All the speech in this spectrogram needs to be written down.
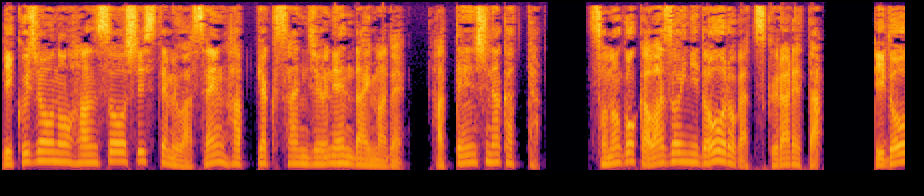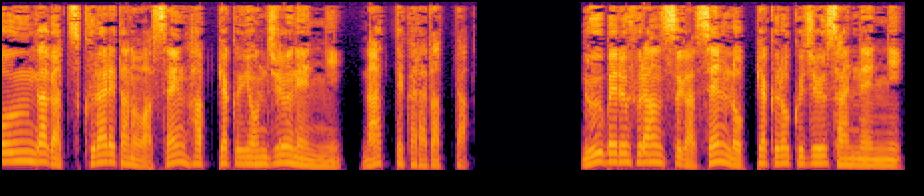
陸上の搬送システムは1830年代まで発展しなかった。その後川沿いに道路が作られた。離道運河が作られたのは1840年になってからだった。ヌーベルフランスが1663年に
